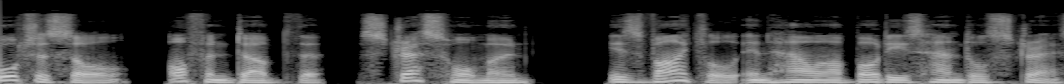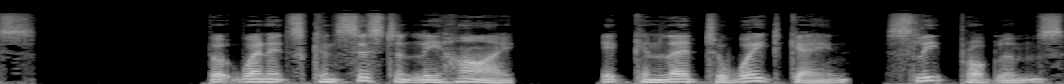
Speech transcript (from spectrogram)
Cortisol, often dubbed the stress hormone, is vital in how our bodies handle stress. But when it's consistently high, it can lead to weight gain, sleep problems,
